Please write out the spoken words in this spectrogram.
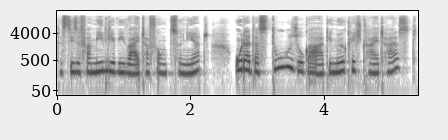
dass diese Familie wie weiter funktioniert oder dass du sogar die Möglichkeit hast,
